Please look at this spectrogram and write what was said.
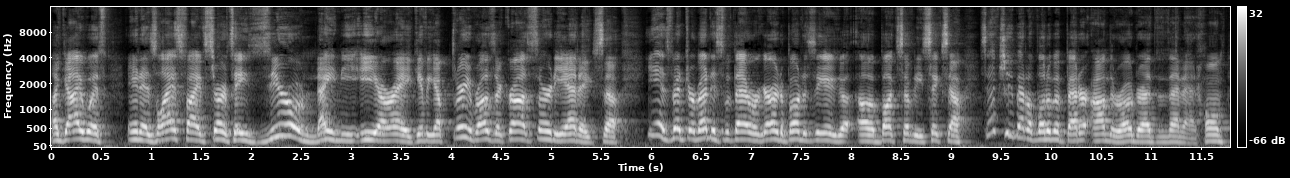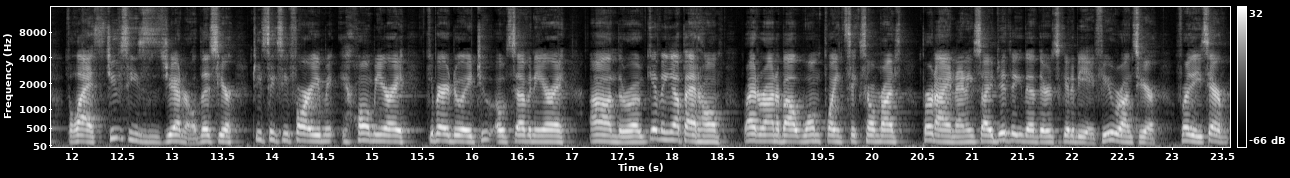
A guy with, in his last five starts, a 0.90 ERA, giving up three runs across 30 innings. So he has been tremendous with that regard. Opponents a, a uh, buck 76 now. He's actually been a little bit better on the road rather than at home the last two seasons in general. This year, 264 home ERA compared to a 207 ERA on the road, giving up at home right around about 1.6 home runs per nine innings. So I do think that there's going to be a few runs here for the San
